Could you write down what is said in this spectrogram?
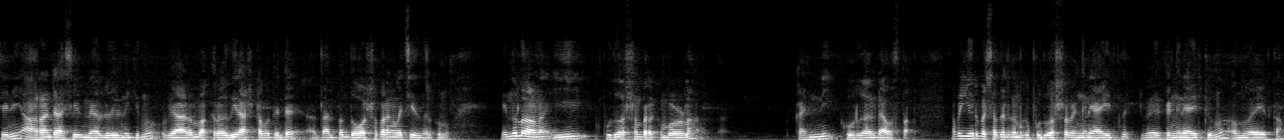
ശനി ആറാം രാശിയിൽ നേർഗതിയിൽ നിൽക്കുന്നു. വ്യാഴം വക്രഗതിയിൽ അഷ്ടമത്തിന്റെ അല്പം ദോഷഫലങ്ങളെ ചെയ്ത് നിൽക്കുന്നു. എന്നുള്ളതാണ് ഈ പുതുവർഷം പിറക്കുമ്പോഴുള്ള കന്നി കൂറുകാരുടെ അവസ്ഥ. അപ്പോൾ ഈ ഒരു പശ്ചാത്തലത്തിൽ നമുക്ക് പുതുവർഷം എങ്ങനെയായിരുന്നു ഇവയൊക്കെ എങ്ങനെയായിരിക്കും എന്ന് ഒന്ന് വിലയിരുത്താം.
